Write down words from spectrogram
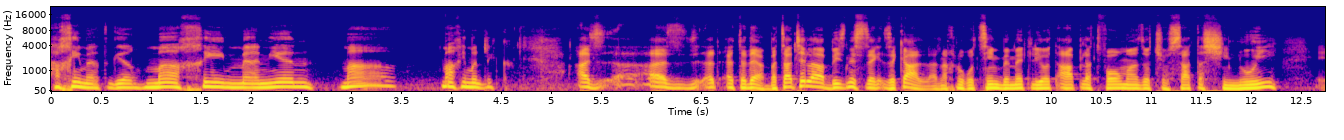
הכי מאתגר? מה הכי מעניין? מה, מה הכי מדליק? אז, אז אתה יודע, בצד של הביזנס זה, זה קל, אנחנו רוצים באמת להיות הפלטפורמה הזאת שעושה את השינוי, אה,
